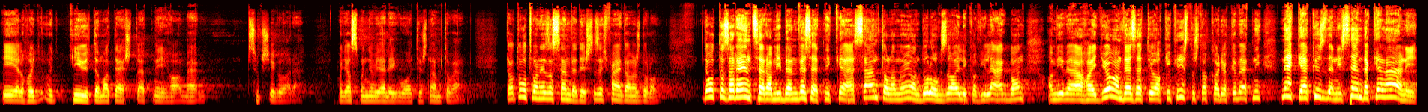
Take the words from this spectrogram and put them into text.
él, hogy, hogy kiütöm a testet néha, mert szükség van rá. Hogy azt mondjam, hogy elég volt, és nem tovább. Tehát ott van ez a szenvedés, ez egy fájdalmas dolog. De ott az a rendszer, amiben vezetni kell. Számtalan olyan dolog zajlik a világban, amivel, ha egy olyan vezető, aki Krisztust akarja követni, meg kell küzdeni, szembe kell állni,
